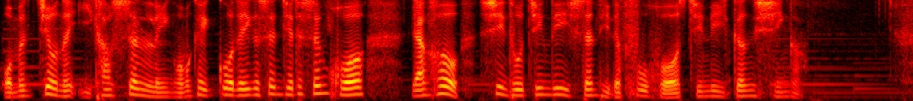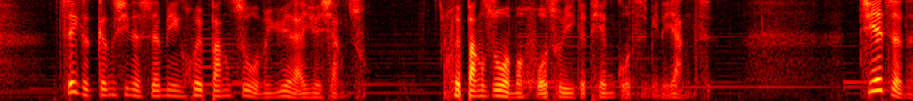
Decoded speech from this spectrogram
我们就能依靠圣灵，我们可以过着一个圣洁的生活，然后信徒经历身体的复活，经历更新啊。这个更新的生命会帮助我们越来越相处，会帮助我们活出一个天国子民的样子。接着呢，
